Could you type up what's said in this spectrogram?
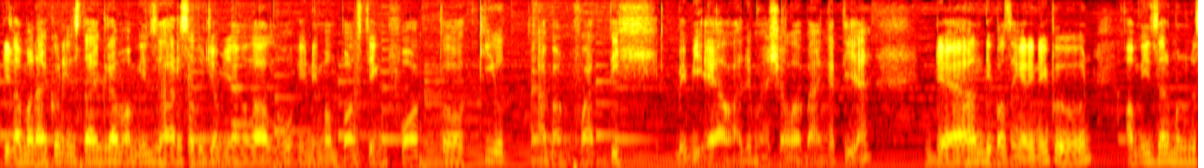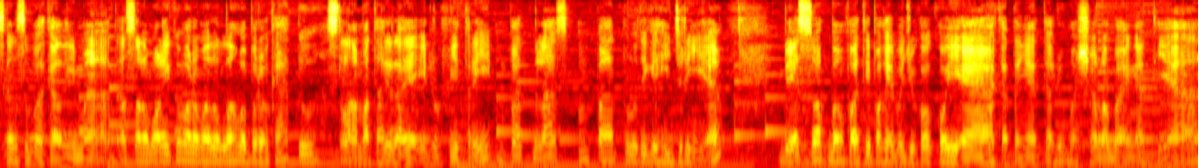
Di laman akun Instagram Om Izhar satu jam yang lalu ini memposting foto cute Abang Fatih Baby L. Aduh Masya Allah banget ya dan di postingan ini pun, Om Izhar menuliskan sebuah kalimat. Assalamualaikum warahmatullahi wabarakatuh. Selamat Hari Raya Idul Fitri 1443 Hijriah. Besok Bang Fatih pakai baju koko ya Katanya. Aduh Masya Allah banget ya.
